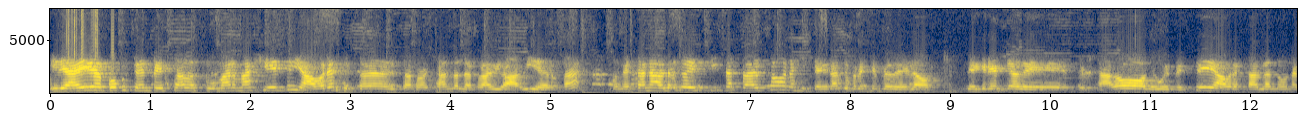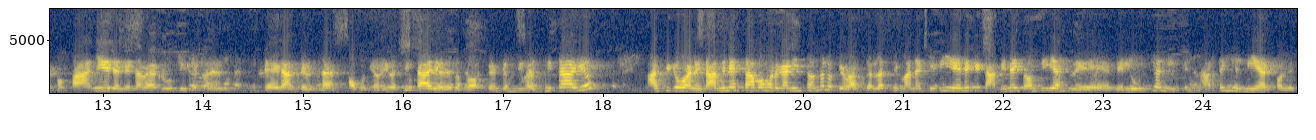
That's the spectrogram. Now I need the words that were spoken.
y de ahí a poco se ha empezado a sumar más gente y ahora se está desarrollando la radio abierta, donde están hablando de distintas personas, integrantes, por ejemplo, de los, del gremio de Pensador, de UPC, ahora está hablando una compañera, Elena Berruti, que es integrante de la comunidad universitaria, de los docentes universitarios, Así que bueno, también estamos organizando lo que va a ser la semana que viene, que también hay dos días de, de lucha, el martes y el miércoles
